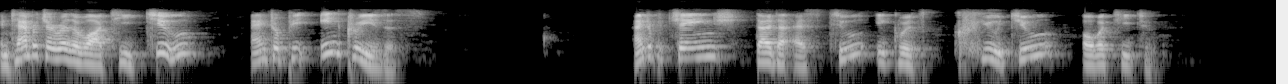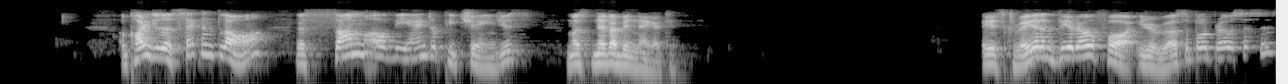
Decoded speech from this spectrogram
In temperature reservoir T2, entropy increases. Entropy change delta S2 equals Q2 over T2. According to the second law, the sum of the entropy changes must never be negative. It is greater than zero for irreversible processes.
